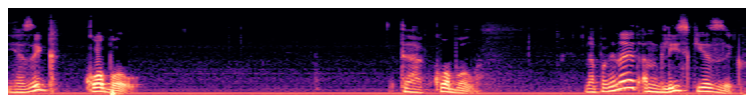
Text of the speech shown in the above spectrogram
Язык Кобол. Так, Кобол. Напоминает английский язык.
